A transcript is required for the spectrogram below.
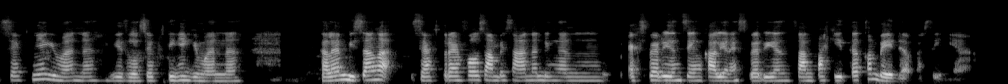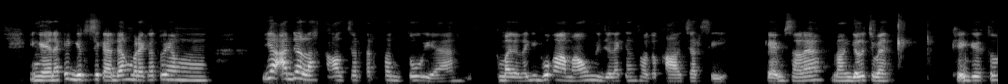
safety-nya gimana gitu loh safety-nya gimana kalian bisa nggak safe travel sampai sana dengan experience yang kalian experience tanpa kita? Kan beda pastinya. Hingga enaknya gitu sih kadang mereka tuh yang ya adalah culture tertentu ya. Kembali lagi gue gak mau ngejelekin suatu culture sih. Kayak misalnya manggil cuma kayak gitu.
